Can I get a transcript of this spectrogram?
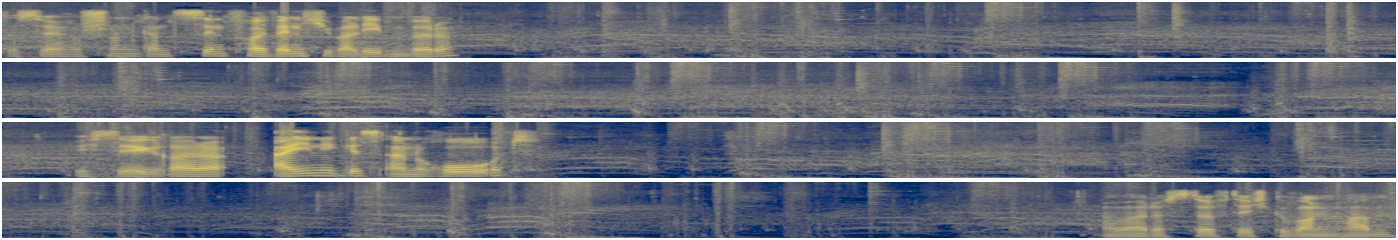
Das wäre schon ganz sinnvoll, wenn ich überleben würde. Ich sehe gerade einiges an Rot. Aber das dürfte ich gewonnen haben.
